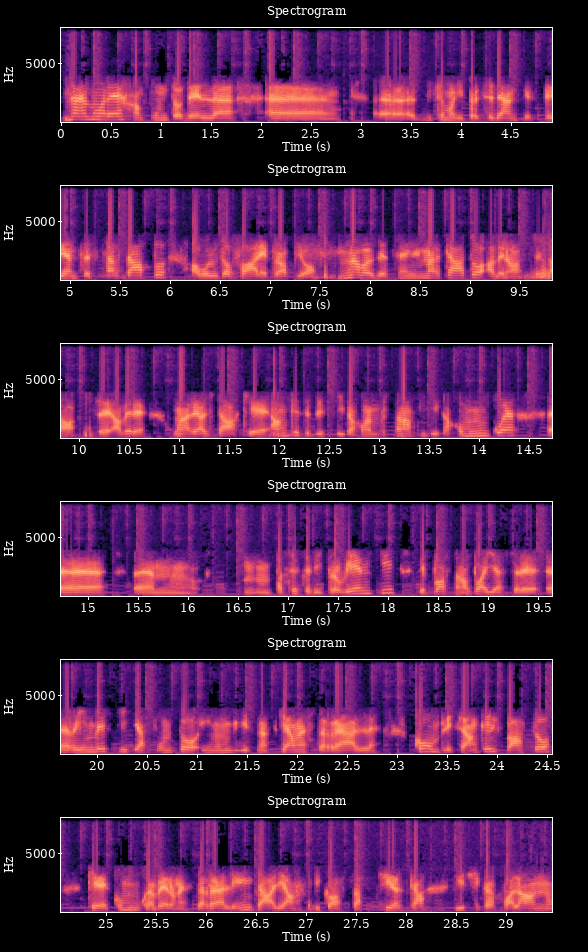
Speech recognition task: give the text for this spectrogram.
memore appunto del eh, eh, diciamo di precedenti esperienze startup ho voluto fare proprio una valutazione del mercato, avere una società, cioè avere una realtà che anche se gestita come persona fisica comunque eh, ehm, mh, facesse dei proventi che possano poi essere eh, reinvestiti appunto in un business che è un SRL, complice anche il fatto che comunque avere un SRL in Italia ti costa circa 10k all'anno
